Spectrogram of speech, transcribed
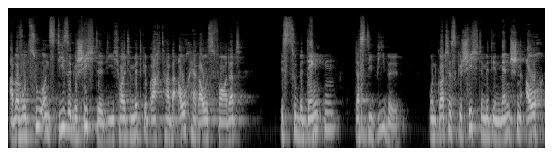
Aber wozu uns diese Geschichte, die ich heute mitgebracht habe, auch herausfordert, ist zu bedenken, dass die Bibel und Gottes Geschichte mit den Menschen auch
